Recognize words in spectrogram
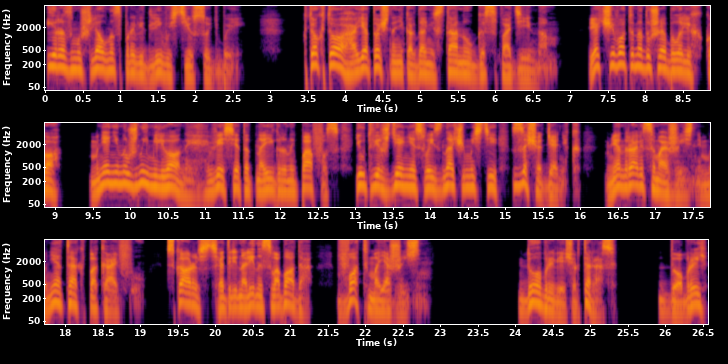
и размышлял над справедливостью судьбы. Кто-кто, а я точно никогда не стану господином. Я чего-то на душе было легко. Мне не нужны миллионы, весь этот наигранный пафос и утверждение своей значимости за счет денег. Мне нравится моя жизнь, мне так по кайфу. Скорость, адреналин и свобода — вот моя жизнь. Добрый вечер, Тарас. «Добрый.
